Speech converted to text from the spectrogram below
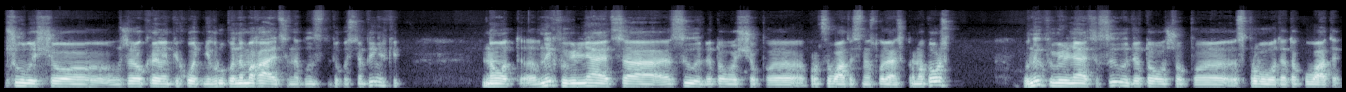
чули, що вже окремі піхотні групи намагаються наблизити до Костянтинівки. Ну от в них вивільняються сили для того, щоб е, просуватися на Слов'янськ Краматорськ. В них вивільняються сили для того, щоб е, спробувати атакувати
